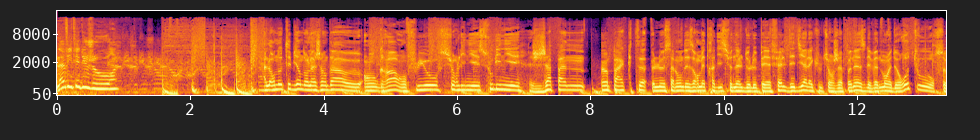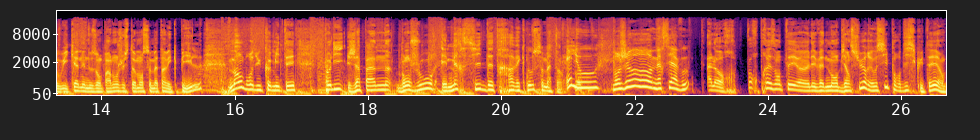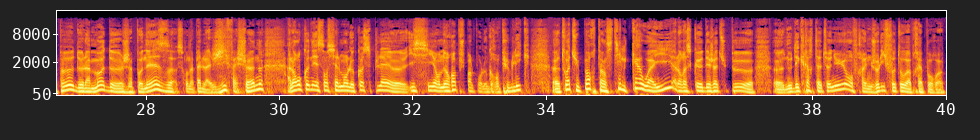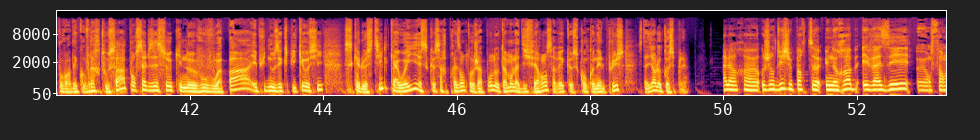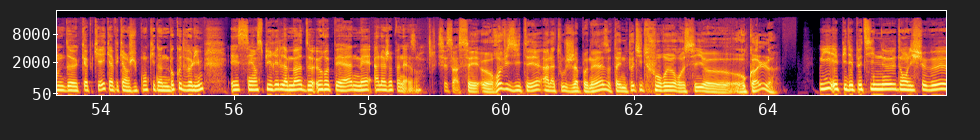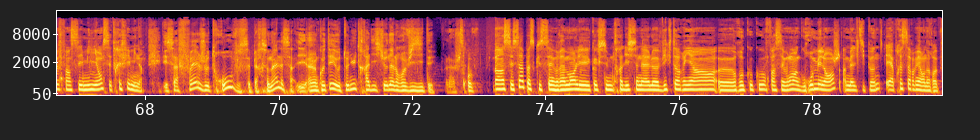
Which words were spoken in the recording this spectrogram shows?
L'invité du jour. Alors notez bien dans l'agenda euh, en gras, en fluo, surligné, souligné, Japan Impact, le salon désormais traditionnel de l'EPFL dédié à la culture japonaise. L'événement est de retour ce week-end et nous en parlons justement ce matin avec Pile, membre du comité Poly Japan. Bonjour et merci d'être avec nous ce matin. Hello, bonjour, merci à vous. Alors, pour présenter euh, l'événement bien sûr et aussi pour discuter un peu de la mode japonaise, ce qu'on appelle la J-Fashion. Alors on connaît essentiellement le cosplay euh, ici en Europe, je parle pour le grand public. Euh, toi tu portes un style kawaii, alors est-ce que déjà tu peux nous décrire ta tenue? On fera une jolie photo après pour pouvoir découvrir tout ça. Pour celles et ceux qui ne vous voient pas, et puis de nous expliquer aussi ce qu'est le style kawaii, est-ce que ça représente au Japon notamment la différence avec ce qu'on connaît le plus, c'est-à-dire le cosplay alors euh, aujourd'hui, je porte une robe évasée euh, en forme de cupcake avec un jupon qui donne beaucoup de volume et c'est inspiré de la mode européenne mais à la japonaise. C'est ça, c'est euh, revisité à la touche japonaise. T'as une petite fourrure aussi au col. Oui, et puis des petits nœuds dans les cheveux. Enfin, c'est mignon, c'est très féminin. Et ça fait, je trouve, c'est personnel, ça, il y a un côté tenue traditionnelle revisité. Voilà, je trouve. Ben c'est ça parce que c'est vraiment les costumes traditionnels victoriens, euh, rococo. Enfin, c'est vraiment un gros mélange, un melty pot. Et après, ça revient en Europe.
